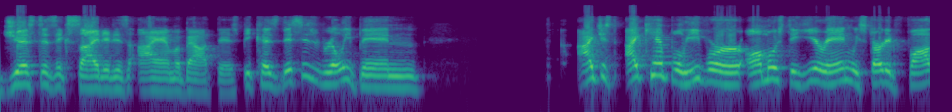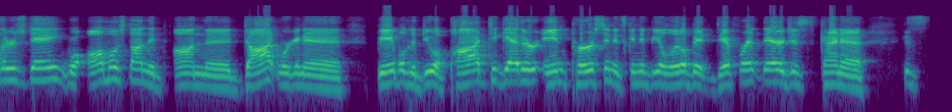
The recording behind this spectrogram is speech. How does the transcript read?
just as excited as I am about this because this has really been I just I can't believe we're almost a year in. We started Father's Day. We're almost on the on the dot. We're gonna be able to do a pod together in person. It's gonna be a little bit different there. Just kind of because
